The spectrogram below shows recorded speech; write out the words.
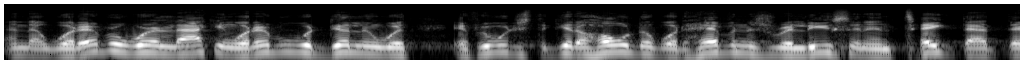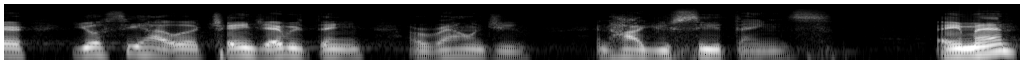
And that whatever we're lacking whatever we're dealing with if we were just to get a hold of what heaven is releasing and take that there you'll see how it will change everything around you and how you see things. Amen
